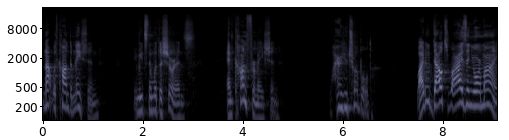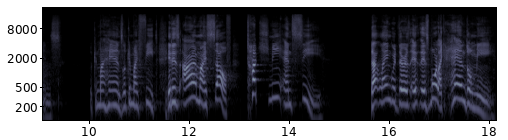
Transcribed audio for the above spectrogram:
not with condemnation. He meets them with assurance and confirmation. Why are you troubled? Why do doubts rise in your minds? Look at my hands, look at my feet. It is I myself. Touch me and see. That language there is, is more like handle me.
